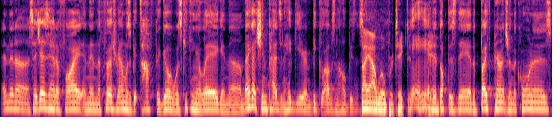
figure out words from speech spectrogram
And then, uh, so Jazzy had a fight, and then the first round was a bit tough. The girl was kicking her leg, and um, they got shin pads and headgear and big gloves and the whole business. they are well protected. Yeah, yeah, the doctor's there. The both parents are in the corners.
